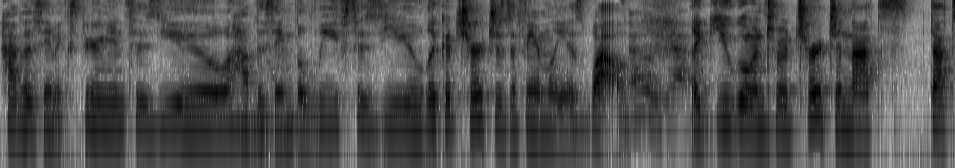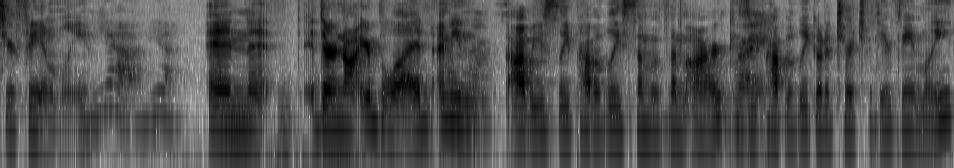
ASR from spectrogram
have the same experience as you, have the mm-hmm. same beliefs as you. Like a church is a family as well. Oh, yeah. Like you go into a church and that's that's your family Yeah. Yeah. and they're not your blood. I mean, mm-hmm. obviously, probably some of them are because you probably go to church with your family,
